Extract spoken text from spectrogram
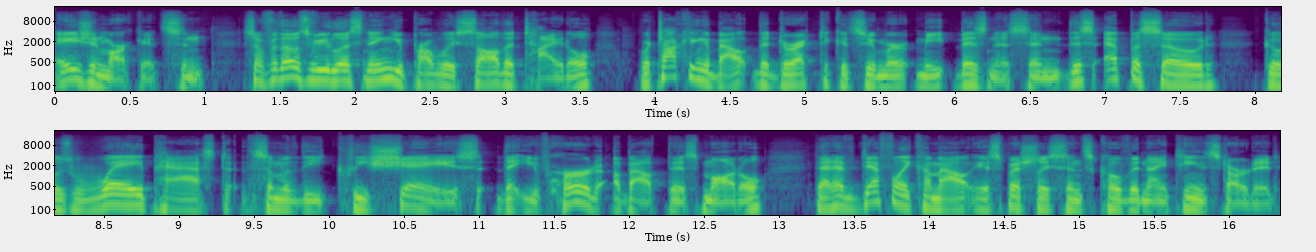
Asian markets. And so, for those of you listening, you probably saw the title. We're talking about the direct to consumer meat business. And this episode goes way past some of the cliches that you've heard about this model that have definitely come out, especially since COVID 19 started.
